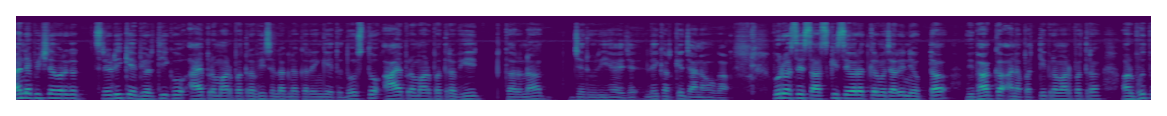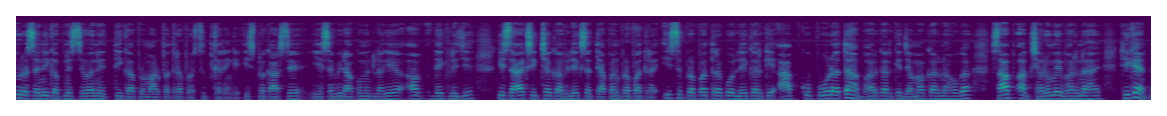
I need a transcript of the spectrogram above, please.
अन्य पिछड़े वर्ग श्रेणी के अभ्यर्थी को आय प्रमाण पत्र भी संलग्न करेंगे। तो दोस्तों, आय प्रमाण पत्र भी करना ज़रूरी है लेकर के जाना होगा। पूर्व से शासकीय सेवारत कर्मचारी नियोक्ता विभाग का अनापत्ति प्रमाण पत्र और भूतपूर्व सैनिक अपने सेवानिवृत्ति का प्रमाण पत्र प्रस्तुत करेंगे। इस प्रकार से ये सभी डॉक्यूमेंट लगेगा। अब देख लीजिए कि सहायक शिक्षक अभिलेख सत्यापन प्रपत्र, इस प्रपत्र को लेकर के आपको पूर्णतः भर करके जमा करना होगा। साफ़ अक्षरों में भरना है, ठीक है?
